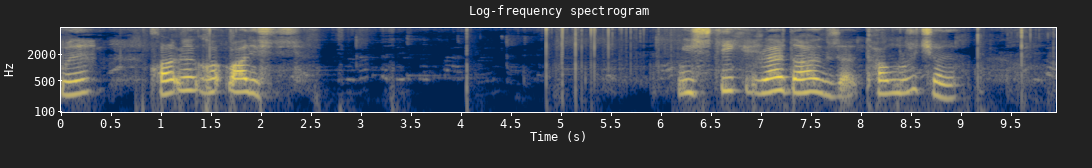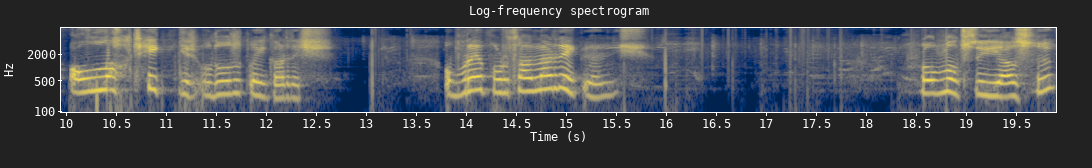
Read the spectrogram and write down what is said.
Bu ne? Katma listesi. Mistikler daha güzel. Tanrı çanı. Allah tektir. Onu unutmayın kardeş. O buraya portallar da eklenmiş. Roblox dünyası.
